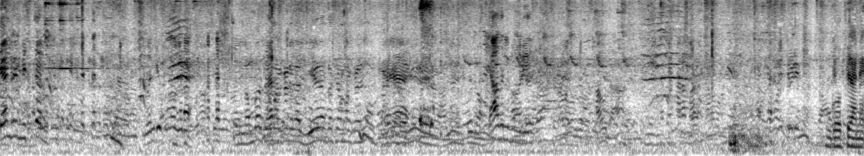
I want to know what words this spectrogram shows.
ಏನಂತ ಮಿಸ್ಟರ್ ಗೋಪಿ ಆನೆ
